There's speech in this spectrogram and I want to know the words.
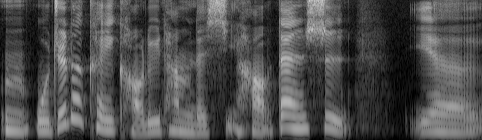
嗯，我觉得可以考虑他们的喜好，但是。也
